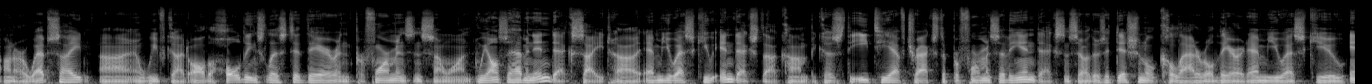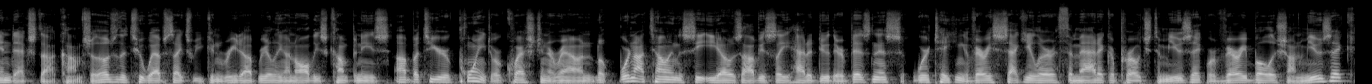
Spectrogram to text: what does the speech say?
on our website. Uh, and we've got all the holdings listed there and performance and so on. We also have an index site, uh, musqindex.com, because the ETF tracks the performance of the index. And so there's additional collateral there at musqindex.com. So those are the two websites where you can read up really on all these companies. Uh, but to your point or question around, look, we're not telling the CEOs obviously how to do their business. We're taking a very secular, thematic approach to music. We're very bullish on music.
